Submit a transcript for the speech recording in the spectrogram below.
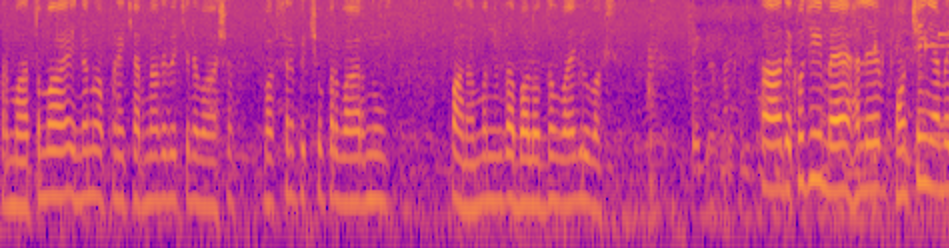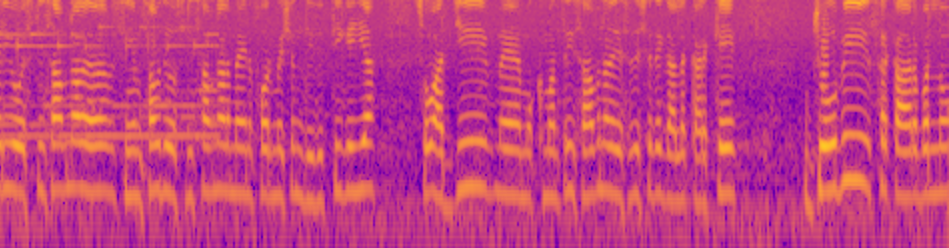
ਪਰਮਾਤਮਾ ਇਹਨਾਂ ਨੂੰ ਆਪਣੇ ਚਰਨਾਂ ਦੇ ਵਿੱਚ ਨਿਵਾਸ ਬਖਸ਼ਣ ਪਿੱਛੋਂ ਪਰਿਵਾਰ ਨੂੰ ਭਾਣਾ ਮੰਨਣ ਦਾ ਬਲ ਉਦਮ ਵਾਹਿਗੁਰੂ ਬਖਸ਼ੇ। ਦੇਖੋ ਜੀ, ਮੈਂ ਹਲੇ ਪਹੁੰਚੇ ਹੀ ਆ ਮੇਰੀ ਓਐਸਡੀ ਸਾਹਿਬ ਨਾਲ ਸੀਐਮ ਸਾਹਿਬ ਦੇ ਓਐਸਡੀ ਸਾਹਿਬ ਨਾਲ ਮੈਂ ਇਨਫੋਰਮੇਸ਼ਨ ਦੇ ਦਿੱਤੀ ਗਈ ਆ। ਸੋ ਅੱਜ ਹੀ ਮੈਂ ਮੁੱਖ ਮੰਤਰੀ ਸਾਹਿਬ ਨਾਲ ਇਸ ਵਿਸ਼ੇ ਤੇ ਗੱਲ ਕਰਕੇ ਜੋ ਵੀ ਸਰਕਾਰ ਵੱਲੋਂ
